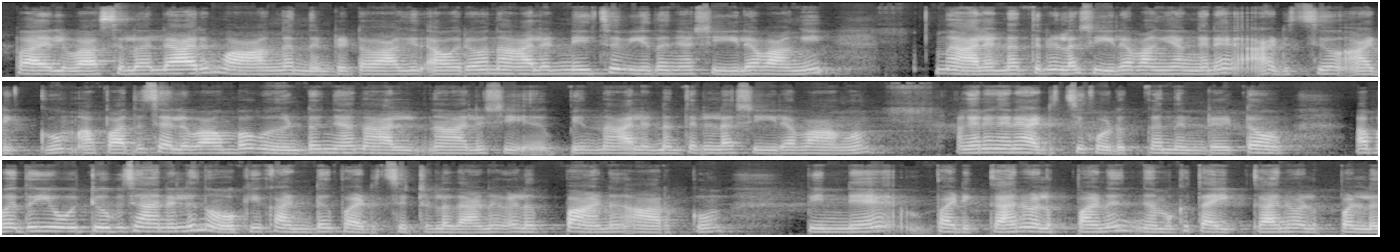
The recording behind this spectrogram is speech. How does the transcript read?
അപ്പോൾ അയൽവാസികളും എല്ലാവരും വാങ്ങുന്നുണ്ട് കേട്ടോ. ഓരോ നാലെണ്ണീച്ച വീതം ഞാൻ ശീല വാങ്ങി നാലെണ്ണത്തിനുള്ള ശീല വാങ്ങി അങ്ങനെ അടിച്ച് അടിക്കും. അപ്പോൾ അത് ചിലവാകുമ്പോൾ വീണ്ടും ഞാൻ നാല് നാല് ശീ നാലെണ്ണത്തിനുള്ള ശീല വാങ്ങും. അങ്ങനെ അങ്ങനെ അടിച്ച് കൊടുക്കുന്നുണ്ട് കേട്ടോ. അപ്പോൾ ഇത് യൂട്യൂബ് ചാനൽ നോക്കി കണ്ട് പഠിച്ചിട്ടുള്ളതാണ്. എളുപ്പമാണ് ആർക്കും. പിന്നെ പഠിക്കാനും എളുപ്പമാണ് നമുക്ക് തയ്ക്കാനും എളുപ്പമുള്ള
